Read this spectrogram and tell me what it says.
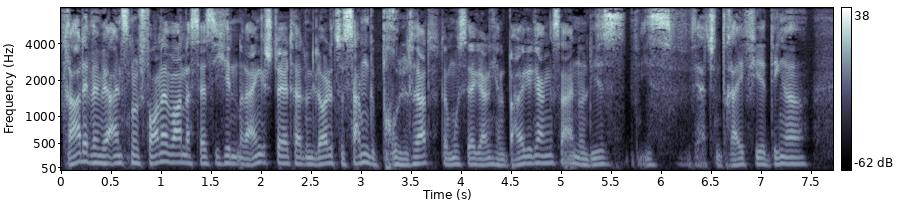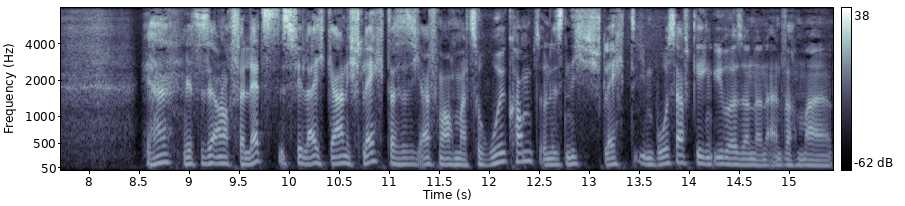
gerade wenn wir 1-0 vorne waren, dass er sich hinten reingestellt hat und die Leute zusammengebrüllt hat. Da musste er gar nicht an den Ball gegangen sein. Und dieses, dieses, er hat schon drei, vier Dinger. Ja, jetzt ist er auch noch verletzt, ist vielleicht gar nicht schlecht, dass er sich einfach mal auch mal zur Ruhe kommt und ist nicht schlecht ihm boshaft gegenüber, sondern einfach mal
